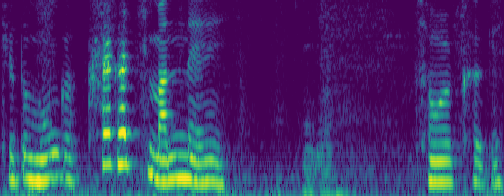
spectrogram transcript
걔도 뭔가 칼같이 맞네. 정확하게.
